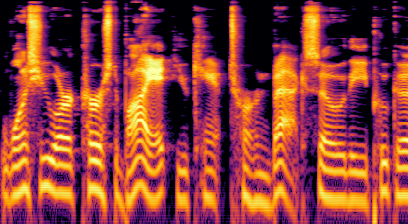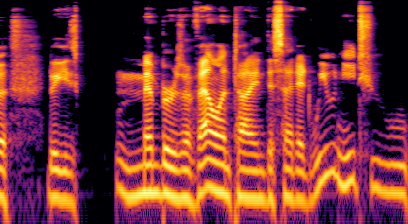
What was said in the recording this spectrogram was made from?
Once you are cursed by it, you can't turn back. So the Pooka, these members of Valentine decided we need to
